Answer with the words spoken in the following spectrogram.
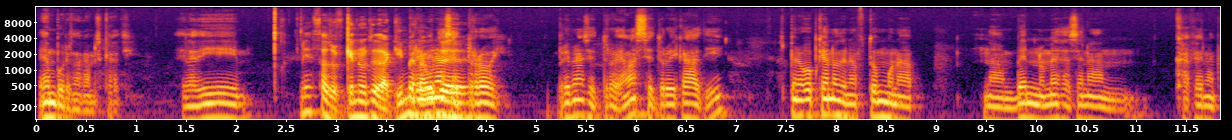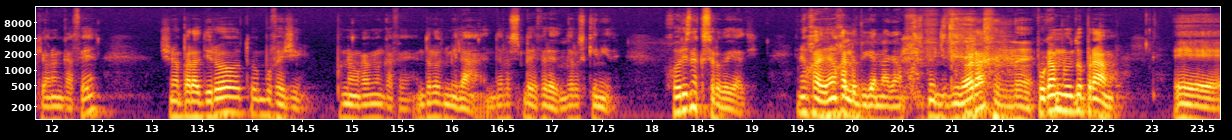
δεν μπορείς να κάνεις κάτι. Δηλαδή Ε, θα σου φκένουν ούτε τα κείμενα, πρέπει να σε ούτε... τρώει. Πρέπει να σε τρώει. Αν σε τρώει κάτι, ας πούμε, εγώ πιάνω τον εαυτό μου να, να μπαίνω μέσα σε έναν καφέ, να πιω έναν καφέ και να παρατηρώ τον μπουφετζή που να μου κάνει τον καφέ. Εντελώ μιλά, εντελώ συμπεριφέρεται, εντελώ κινείται. Χωρίς να ξέρω το γιατί. Δεν έχω, δεν έχω άλλη δουλειά να κάνω ας πούμε, και την ώρα Ναι. που κάνουν το πράγμα. Ε,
